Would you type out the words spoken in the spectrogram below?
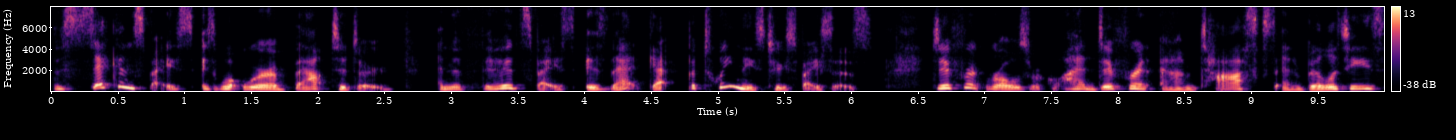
The second space is what we're about to do. And the third space is that gap between these two spaces. Different roles require different um, tasks and abilities.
